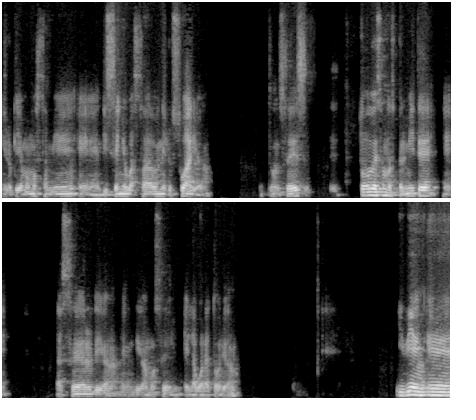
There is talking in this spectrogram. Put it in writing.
y lo que llamamos también eh, diseño basado en el usuario. ¿no? Entonces, todo eso nos permite eh, hacer, digamos, el, el laboratorio. ¿no? Y bien, eh,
